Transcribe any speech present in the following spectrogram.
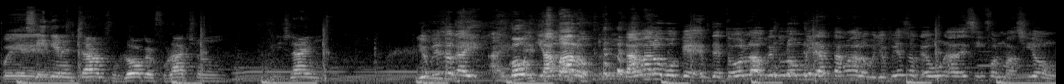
pues. sí tienen champ, full locker, full action, finish line. Yo pienso que y está malo, está malo porque de todos lados que tú lo miras está malo. Yo pienso que es una desinformación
